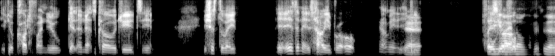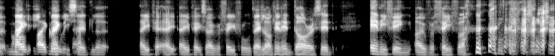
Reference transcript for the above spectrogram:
if you're COD fan, you'll get the next Call of Duty. And it's just the way it is, isn't it? It's how you brought up. You know what I mean? Yeah. Plays long, uh, Maggie, I, I Maggie said, "Look, Apex, Apex over FIFA all day long," and then Dora said, anything over FIFA.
